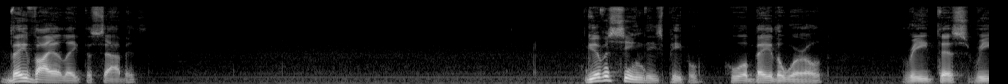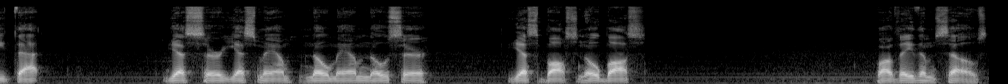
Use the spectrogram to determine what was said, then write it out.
they violate the Sabbath. You ever seen these people who obey the world? Read this, read that. Yes, sir. Yes, ma'am. No, ma'am. No, sir. Yes, boss. No, boss while they themselves,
